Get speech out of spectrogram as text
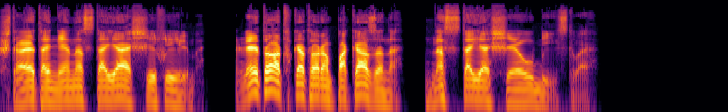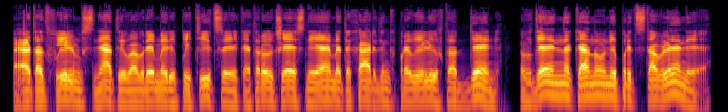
что это не настоящий фильм, не тот, в котором показано настоящее убийство. Этот фильм, снятый во время репетиции, которую Честни, Эммет и Хардинг провели в тот день, в день накануне представления,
